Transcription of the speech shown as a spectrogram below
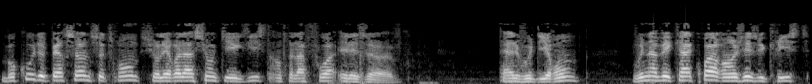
Beaucoup de personnes se trompent sur les relations qui existent entre la foi et les œuvres. Elles vous diront, vous n'avez qu'à croire en Jésus-Christ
